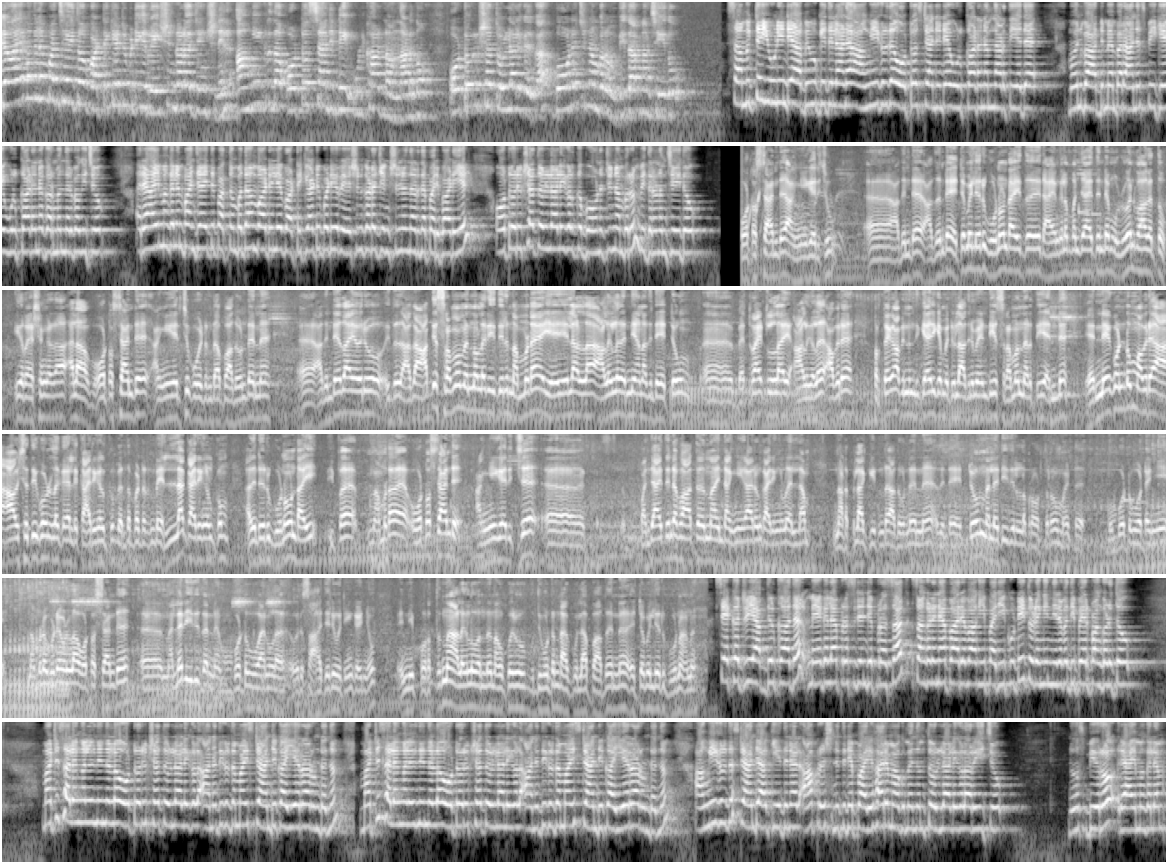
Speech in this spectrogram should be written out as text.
Rayamangalam panchayat വട്ടക്കേറ്റുപടി ration കട ജംഗ്ഷനിൽ അംഗീകൃത ഓട്ടോ സ്റ്റാൻഡിന്റെ ഉദ്ഘാടനം നടന്നു. ഓട്ടോറിക്ഷ തൊഴിലാളികൾക്ക് ബോണറ്റ് നമ്പറും വിതരണം ചെയ്തു. സംയുക്ത യൂണിയന്റെ ആഭിമുഖ്യത്തിലാണ് അംഗീകൃത ഓട്ടോ സ്റ്റാൻഡിന്റെ ഉദ്ഘാടനം നടത്തിയത്. മുൻ ward member Anas P K ഉദ്ഘാടന കർമ്മം നിർവഹിച്ചു. രായമംഗലം പഞ്ചായത്ത് പത്തൊമ്പതാം വാർഡിലെ വട്ടക്കാട്ടുപടി റേഷൻ കട ജംഗ്ഷനിൽ നടന്ന പരിപാടിയിൽ ഓട്ടോറിക്ഷ തൊഴിലാളികൾക്ക് ബോണറ്റ് നമ്പറും വിതരണം ചെയ്തു. ഓട്ടോ സ്റ്റാൻഡ് അംഗീകരിച്ചു. അതിന്റെ അതിന്റെ ഏറ്റവും വലിയൊരു ഗുണമുണ്ടായത് രായംകുളം പഞ്ചായത്തിന്റെ മുഴുവൻ ഭാഗത്തും ഈ റേഷൻ കട അല്ല ഓട്ടോ സ്റ്റാൻഡ് അംഗീകരിച്ചു പോയിട്ടുണ്ട്. അപ്പോൾ അതുകൊണ്ട് തന്നെ അതിന്റേതായ ഒരു ഇത് അത് ആദ്യ ശ്രമം എന്നുള്ള രീതിയിൽ നമ്മുടെ ഏരിയയിലുള്ള ആളുകൾ തന്നെയാണ് അതിന്റെ ഏറ്റവും ബെറ്റർ ആയിട്ടുള്ള ആളുകൾ അവരെ പ്രത്യേകം അഭിനന്ദിക്കാതിരിക്കാൻ പറ്റില്ല. അതിനുവേണ്ടി ശ്രമം നടത്തി എന്നെ എന്നെ കൊണ്ടും അവർ ആവശ്യത്തിൽ കൂടുതലുള്ള കാര്യങ്ങൾക്കും ബന്ധപ്പെട്ടിട്ടുണ്ട്. എല്ലാ കാര്യങ്ങൾക്കും അതിന്റെ ഒരു ഗുണമുണ്ടായി. ഇപ്പോൾ നമ്മുടെ ഓട്ടോ സ്റ്റാൻഡ് അംഗീകരിച്ച് പഞ്ചായത്തിന്റെ ഭാഗത്ത് നിന്ന് അതിന്റെ അംഗീകാരവും കാര്യങ്ങളും എല്ലാം നടപ്പിലാക്കിയിട്ടുണ്ട്. അതുകൊണ്ട് തന്നെ അതിന്റെ ഏറ്റവും നല്ല രീതിയിലുള്ള പ്രവർത്തനവുമായിട്ട് മുമ്പോട്ട് പോട്ടെങ്കിൽ നമ്മുടെ ഇവിടെയുള്ള ഓട്ടോ സ്റ്റാൻഡ് നല്ല രീതിയിൽ തന്നെ മുമ്പോട്ട് പോകാനുള്ള ഒരു സാഹചര്യം ഒരുങ്ങി കഴിഞ്ഞു. ഇനി പുറത്തുനിന്ന് ആളുകൾ വന്ന് നമുക്കൊരു ബുദ്ധിമുട്ടുണ്ടാക്കില്ല അപ്പോൾ അത് തന്നെ ഏറ്റവും വലിയൊരു ഗുണമാണ്. സെക്രട്ടറി അബ്ദുൽ ഖാദർ മേഖലാ പ്രസിഡന്റ് പ്രസാദ് സംഘടനാ ഭാരവാഹി പരീക്കുട്ടി തുടങ്ങി നിരവധി പേർ പങ്കെടുത്തു. മറ്റ് സ്ഥലങ്ങളിൽ നിന്നുള്ള ഓട്ടോറിക്ഷ തൊഴിലാളികൾ അനധികൃതമായി സ്റ്റാൻഡ് കയ്യേറാറുണ്ടെന്നും മറ്റ് സ്ഥലങ്ങളിൽ നിന്നുള്ള ഓട്ടോറിക്ഷ തൊഴിലാളികൾ അനധികൃതമായി സ്റ്റാൻഡ് കയ്യേറാറുണ്ടെന്നും അംഗീകൃത സ്റ്റാൻഡ് ആക്കിയതിനാൽ ആ പ്രശ്നത്തിന് പരിഹാരമാകുമെന്നും തൊഴിലാളികൾ അറിയിച്ചു. News bureau Rayamangalam.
